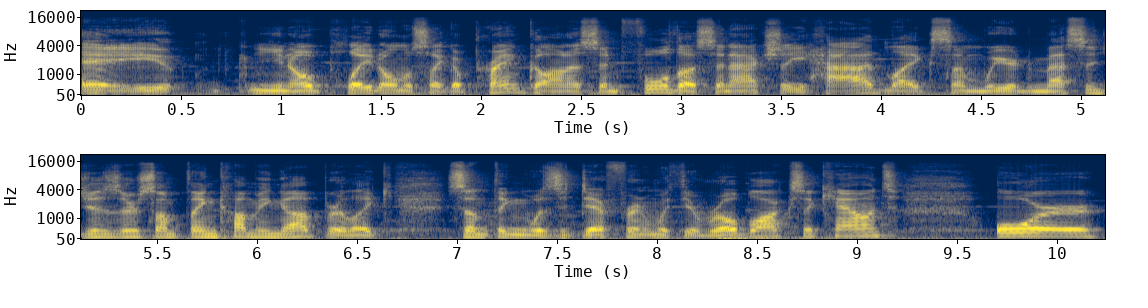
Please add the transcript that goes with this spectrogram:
a you know played almost like a prank on us and fooled us and actually had like some weird messages or something coming up or like something was different with your Roblox account or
